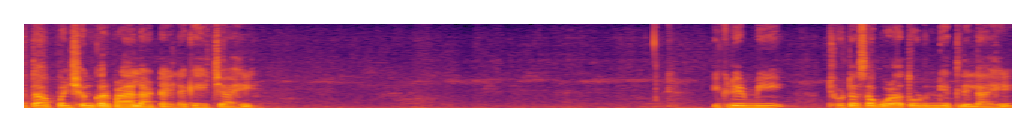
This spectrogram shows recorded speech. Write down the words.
आता आपण शंकरपाळा लाटायला घ्यायचे आहे. इकडे मी छोटासा गोळा तोडून घेतलेला आहे.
